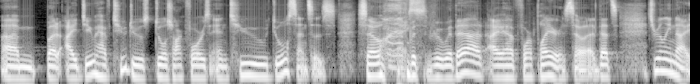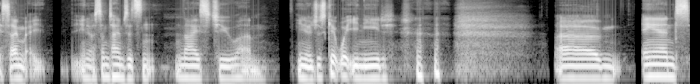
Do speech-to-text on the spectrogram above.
Um, but I do have two Dual, DualShock 4s and two Dual Senses. So Nice. with, with that, I have four players. So uh, that's it's really nice. I'm, you know, sometimes it's n- nice to, um, you know, just get what you need. um, and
